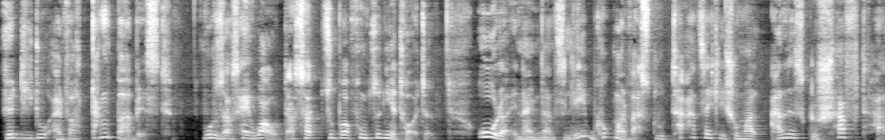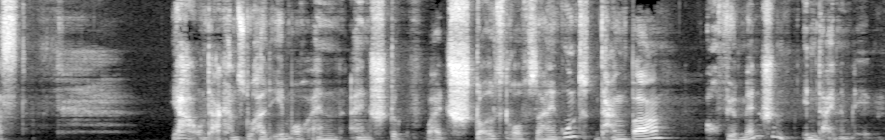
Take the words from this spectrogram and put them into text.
für die du einfach dankbar bist. Wo du sagst, hey, wow, das hat super funktioniert heute. Oder in deinem ganzen Leben, guck mal, was du tatsächlich schon mal alles geschafft hast. Ja, und da kannst du halt eben auch ein, ein Stück weit stolz drauf sein und dankbar auch für Menschen in deinem Leben.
